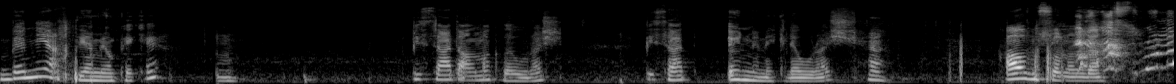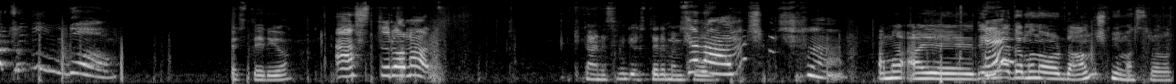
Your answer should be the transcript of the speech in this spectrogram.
Ben niye atlayamıyorum peki? Bir saat almakla uğraş. Bir saat ölmemekle uğraş. Heh. Aldım sonunda. Gösteriyor. Astronot. İki tanesini gösterememiş Sen oldum. almış mısın? Ama ay, demir adamın orada. Almış mıyım astronot?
